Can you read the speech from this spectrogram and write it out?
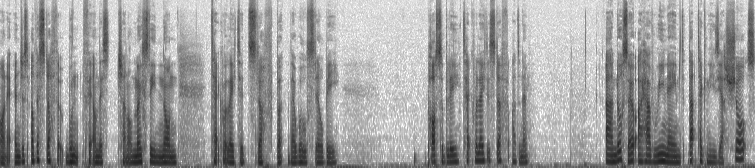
on it and just other stuff that wouldn't fit on this channel, mostly non tech related stuff, but there will still be possibly tech related stuff. I don't know. And also, I have renamed that Tech Enthusiast Shorts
